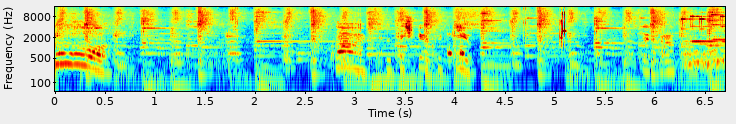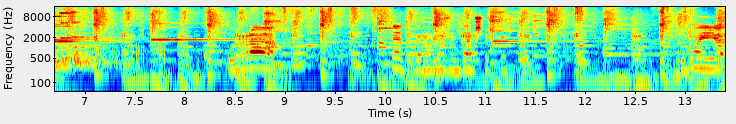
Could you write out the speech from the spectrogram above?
О! Так, це я хотів. Все, крафтимо. Ура! Все, тепер ми можемо далі пройти. Думаю, я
